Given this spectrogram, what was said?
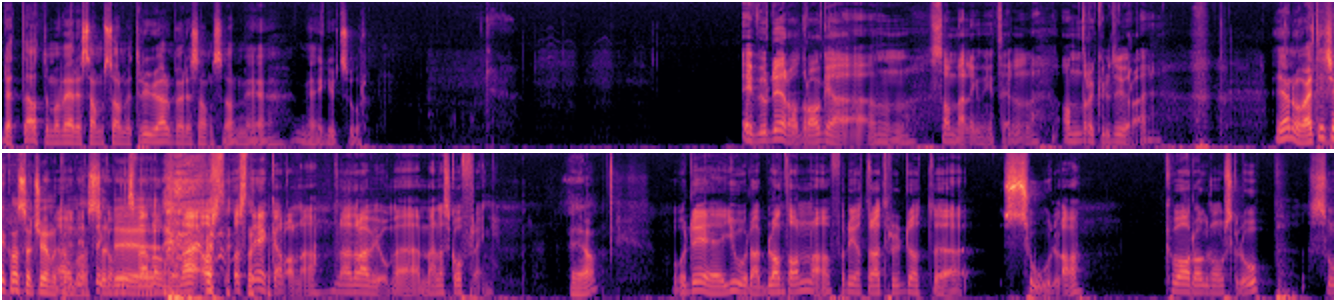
dette. At det må være i samsvar med trua, det må være i samsvar med, med Guds ord. Jeg vurderer å drage en sammenligning til andre kulturer. Ja, nå veit jeg ikke hva som kommer, Nei, Thomas. dette kan bli det, spennende. Nei, ast astekerne drev jo med menneskeofring. ja. Og det gjorde de blant annet fordi at de trodde at eh, sola hver dag når hun skulle opp, så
